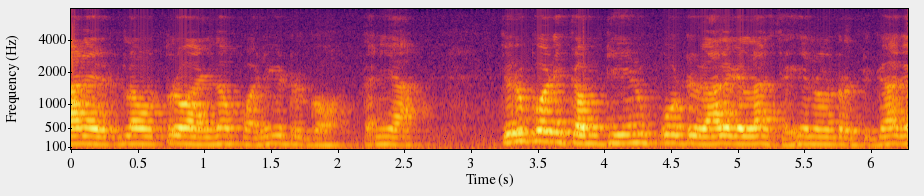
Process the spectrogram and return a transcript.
ஆணையர்கிட்டலாம் உத்தரவு வாங்கி தான் பண்ணிக்கிட்டு இருக்கோம் தனியாக திருப்பணி கமிட்டின்னு போட்டு வேலைகள்லாம் செய்யணுன்றதுக்காக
